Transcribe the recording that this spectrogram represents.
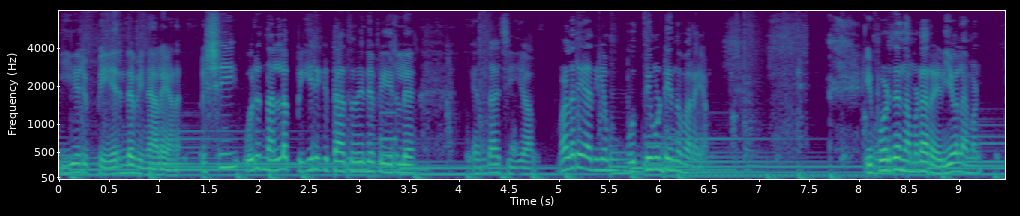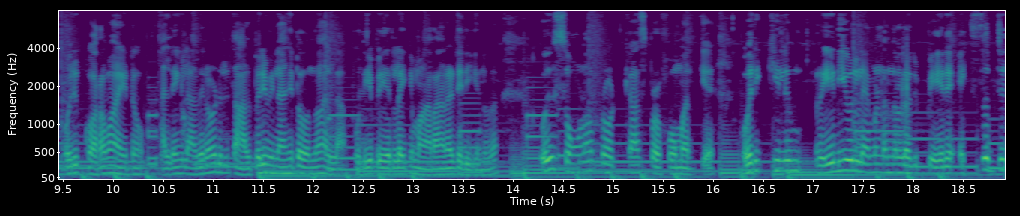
ഈ ഒരു പേരിന്റെ പിന്നാലെയാണ്. പക്ഷേ ഒരു നല്ല പേര് കിട്ടാത്തതിന്റെ പേരിൽ എന്താ ചെയ്യുക? വളരെയധികം ബുദ്ധിമുട്ടിയെന്ന് പറയാം. ഇപ്പോഴത്തെ നമ്മുടെ റേഡിയോ ലെമൺ ഒരു കുറവായിട്ടോ അല്ലെങ്കിൽ അതിനോടൊരു താല്പര്യമില്ലാഞ്ഞിട്ടോ ഒന്നും അല്ല പുതിയ പേരിലേക്ക് മാറാനായിട്ട് ഇരിക്കുന്നത് ഒരു സോണോ ബ്രോഡ്കാസ്റ്റ് പെർഫോമൻസ്ക്ക് ഒരിക്കലും റേഡിയോ ലെമൺ എന്നുള്ള ഒരു പേര് എക്സെപ്റ്റ്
